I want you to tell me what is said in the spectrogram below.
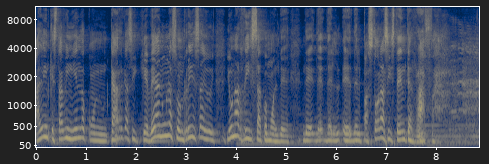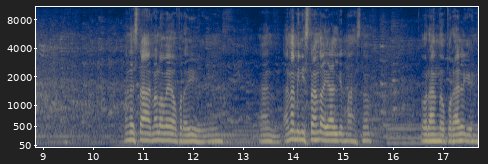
alguien que está viniendo con cargas y que vean una sonrisa y, una risa como el de, eh, del, pastor asistente Rafa. ¿Dónde está? No lo veo por ahí. Anda ministrando a alguien más, ¿no? orando por alguien.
